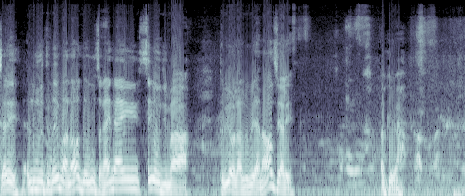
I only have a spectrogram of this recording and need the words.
ဆရာလေးအလူငွေသိသိမ်းပါနော်သူစကိုင်းတိုင်းစိတ်ုံကြီးမှာတပည့်တော်လာလူပြရနော်ဆရာလေး โอเคပါ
